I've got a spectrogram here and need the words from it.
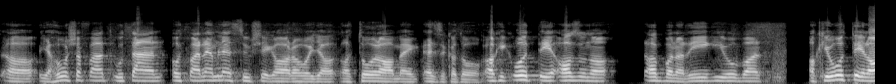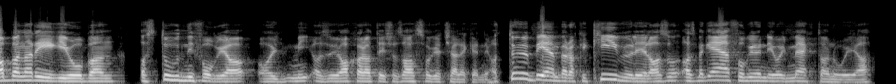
a Jehoshaphat után ott már nem lesz szükség arra, hogy a, a Tora meg ezek a dolgok. Akik ott él azon a, abban a régióban, aki ott él abban a régióban, az tudni fogja, hogy mi az ő akarata, és az azt fogja cselekedni. A többi ember, aki kívül él azon, az meg el fog jönni, hogy megtanulja.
